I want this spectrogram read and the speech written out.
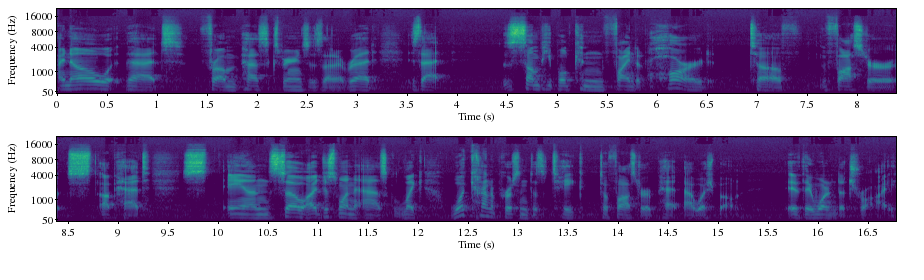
I know that from past experiences that I've read is that some people can find it hard to f- foster a pet, and so I just wanted to ask, like, what kind of person does it take to foster a pet at Wishbone, if they wanted to try?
